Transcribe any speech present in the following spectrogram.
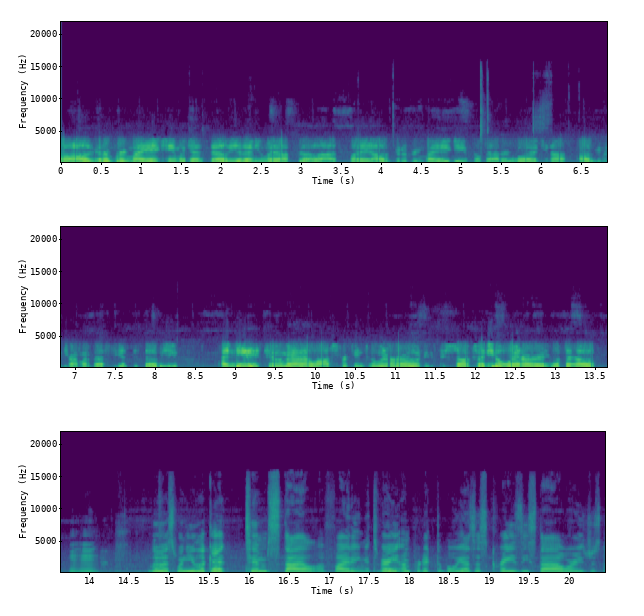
Uh, I was gonna bring my A game against Elliott anyway after that last fight. I was gonna bring my A game no matter what. You know, I was gonna try my best to get the W. I need it too, man. I lost freaking two in a row. Dude, this sucks. I need a win already. What the hell? Mm-hmm. Louis, when you look at Tim's style of fighting, it's very unpredictable. He has this crazy style where he's just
